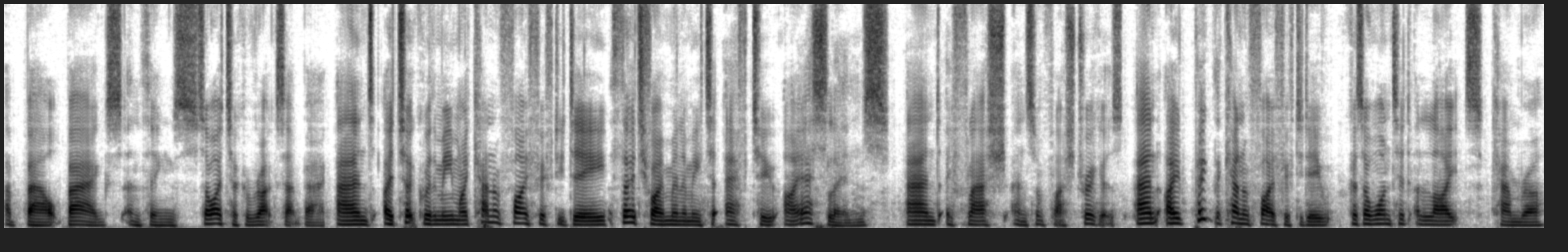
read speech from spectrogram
about bags and things. So I took a rucksack bag and I took with me my Canon 550D 35mm f2 IS lens and a flash and some flash triggers. And I picked the Canon 550D because I wanted a light camera,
